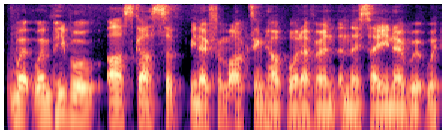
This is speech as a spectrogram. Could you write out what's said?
When, when people ask us, uh, you know, for marketing help or whatever, and, and they say, you know, we, we,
